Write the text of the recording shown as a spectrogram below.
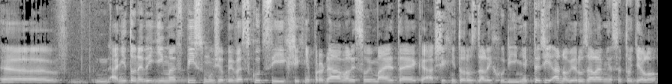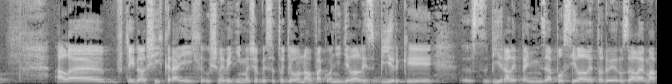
Eh, ani to nevidíme v písmu, že by ve skutcích všichni prodávali svůj majetek a všichni to rozdali chudým. Někteří ano, v Jeruzalémě se to dělo, ale v těch dalších krajích už nevidíme, že by se to dělo. Naopak, oni dělali sbírky, sbírali peníze a posílali to do Jeruzaléma,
